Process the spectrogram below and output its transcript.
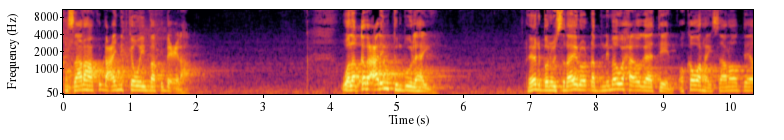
khasaaraha ku dhacay mid ka weyn baa ku dhici lahaa. Walaqad calimtum buu reer banu israa'iil oo dhabnimo waxaa ogaateen oo ka warhaysaanoo dee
